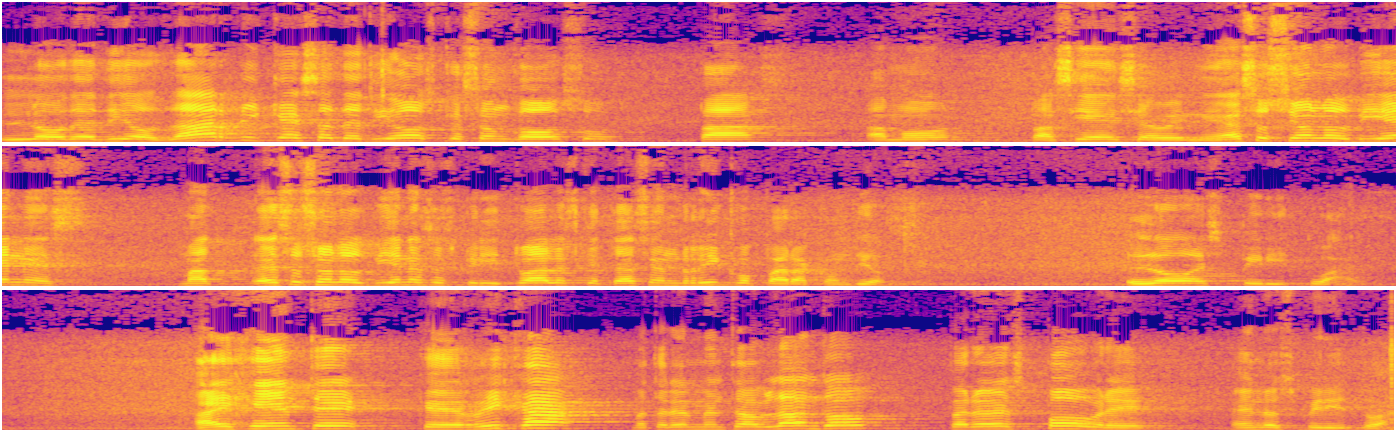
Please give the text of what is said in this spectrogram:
lo de Dios, dar riquezas de Dios que son gozo, paz, amor, paciencia, benignidad. Esos son los bienes, esos son los bienes espirituales que te hacen rico para con Dios. Lo espiritual. Hay gente que es rica materialmente hablando, pero es pobre en lo espiritual.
